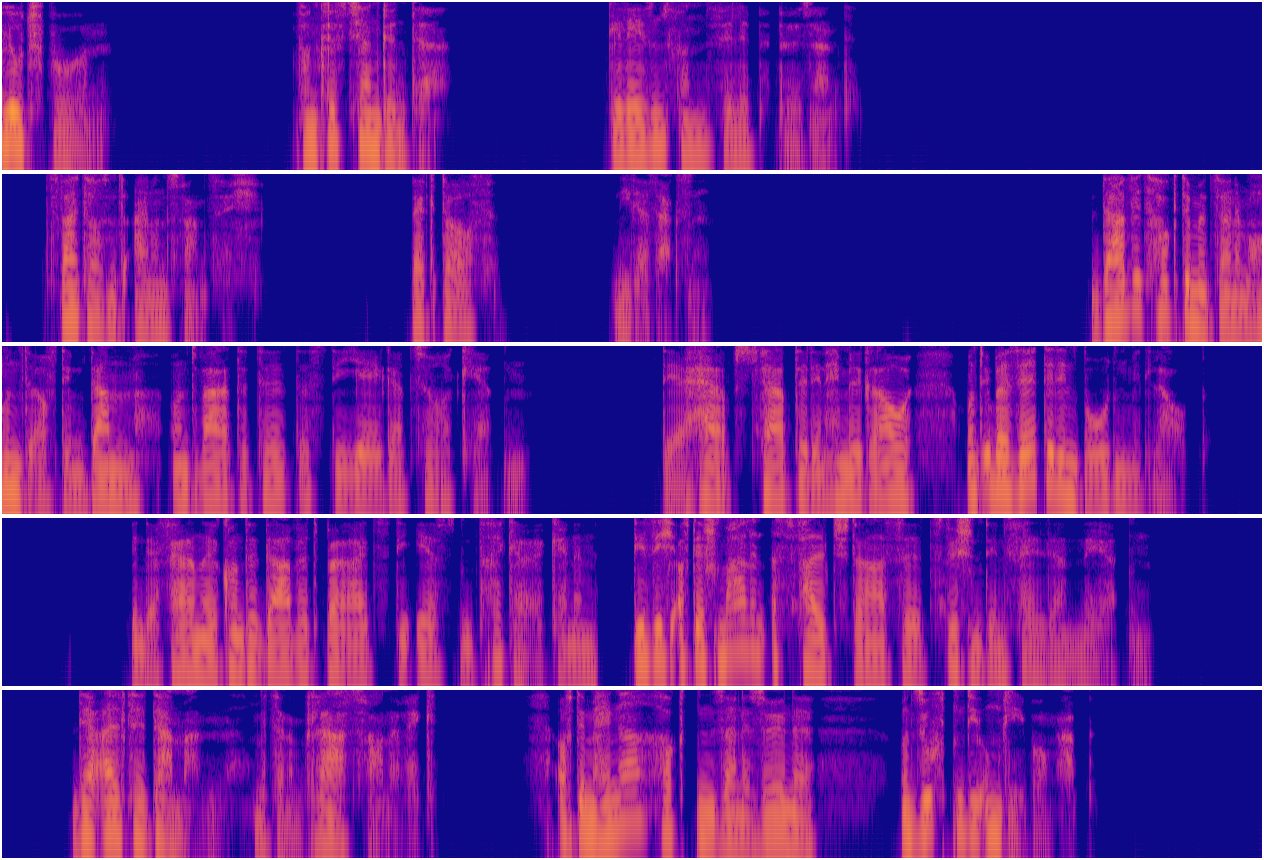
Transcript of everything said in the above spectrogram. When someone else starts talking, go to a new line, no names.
Blutspuren. Von Christian Günther. Gelesen von Philipp Bösand 2021 Beckdorf, Niedersachsen. David hockte mit seinem Hund auf dem Damm und wartete, dass die Jäger zurückkehrten. Der Herbst färbte den Himmel grau und übersäte den Boden mit Laub. In der Ferne konnte David bereits die ersten Trecker erkennen, die sich auf der schmalen Asphaltstraße zwischen den Feldern näherten. Der alte Dammann mit seinem Glas vorneweg. Auf dem Hänger hockten seine Söhne und suchten die Umgebung ab.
